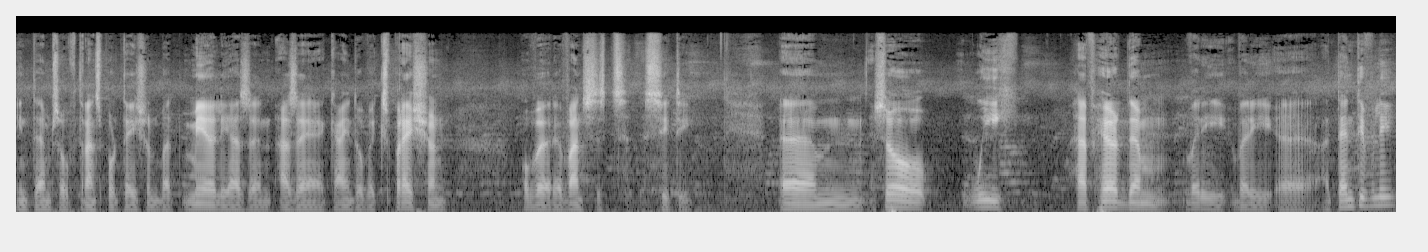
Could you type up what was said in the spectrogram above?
in terms of transportation, but merely as, an, as a kind of expression of a advanced city. Um, so we have heard them very, very uh, attentively.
